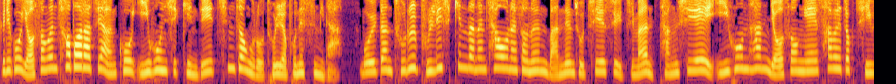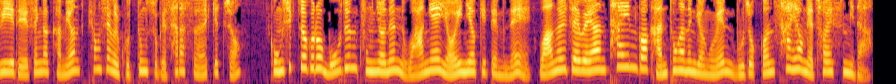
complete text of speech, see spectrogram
그리고 여성은 처벌하지 않고 이혼시킨 뒤 친정으로 돌려보냈습니다. 뭐 일단 둘을 분리시킨다는 차원에서는 맞는 조치일 수 있지만 당시에 이혼한 여성의 사회적 지위에 대해 생각하면 평생을 고통 속에 살았어야 했겠죠. 공식적으로 모든 궁녀는 왕의 여인이었기 때문에 왕을 제외한 타인과 간통하는 경우엔 무조건 사형에 처했습니다.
